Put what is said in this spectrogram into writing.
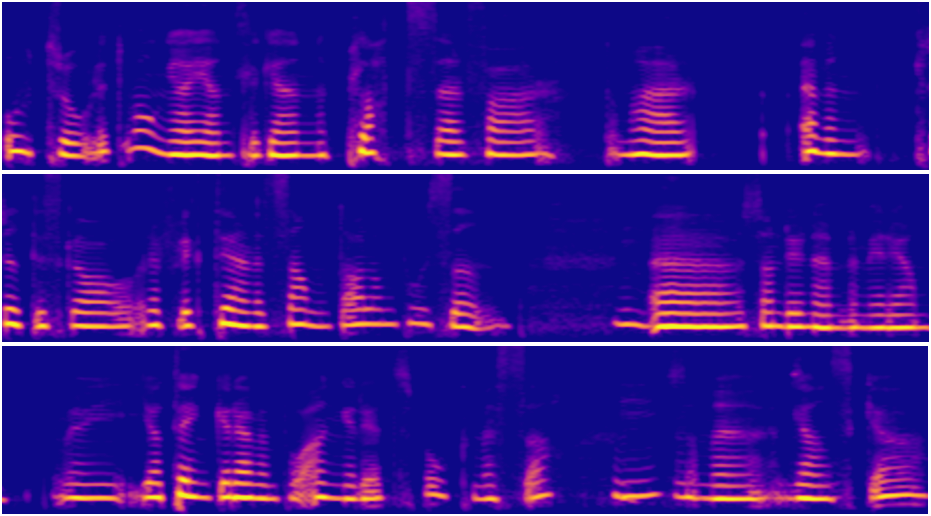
otroligt många egentligen platser för de här även kritiska och reflekterande samtal om poesin Mm. eh, som du nämner Miriam. Men jag tänker även på Angereds bokmässa Mm. som är ganska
